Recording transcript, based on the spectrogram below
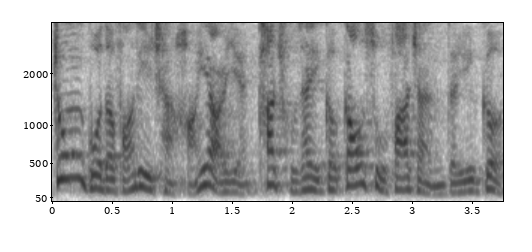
中国的房地产行业而言，它处在一个高速发展的一个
